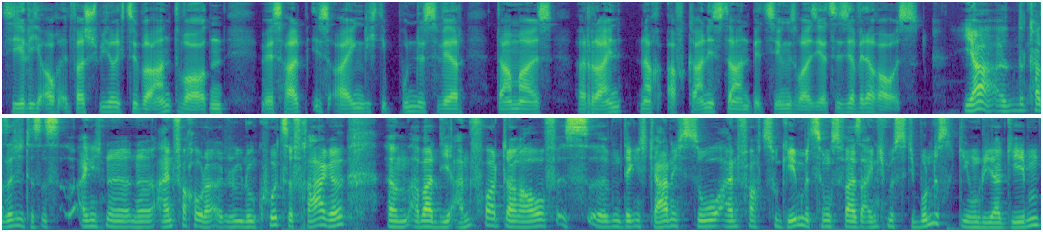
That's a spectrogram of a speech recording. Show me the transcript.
sicherlich auch etwas schwierig zu beantworten. Weshalb ist eigentlich die Bundeswehr damals rein nach Afghanistan, beziehungsweise jetzt ist ja wieder raus? Ja, äh, tatsächlich, das ist eigentlich eine, eine einfache oder eine kurze Frage, ähm, aber die Antwort darauf ist, ähm, denke ich, gar nicht so einfach zu geben, beziehungsweise eigentlich müsste die Bundesregierung die ja geben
